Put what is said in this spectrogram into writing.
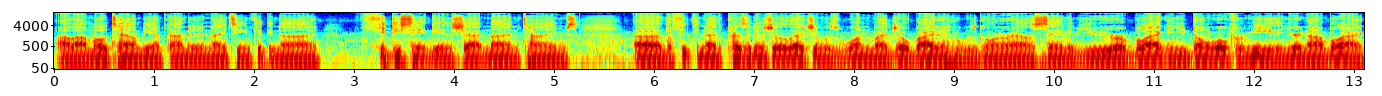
a la Motown being founded in 1959, 50 Cent getting shot nine times. Uh, the 59th presidential election was won by Joe Biden, who was going around saying, if you are black and you don't vote for me, then you're not black.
